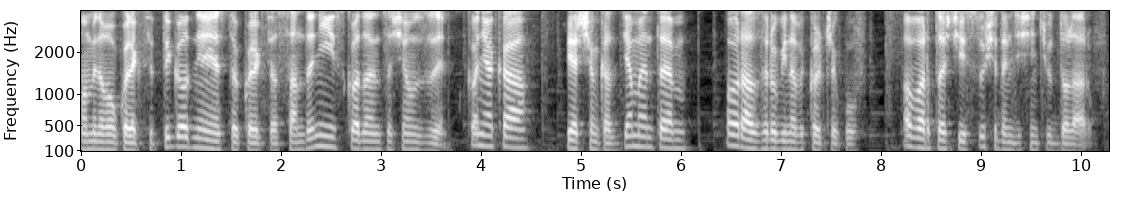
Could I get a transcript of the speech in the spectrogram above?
Mamy nową kolekcję tygodnia, jest to kolekcja Saint Denis składająca się z koniaka, pierścionka z diamentem oraz rubinowych kolczyków o wartości 170 dolarów.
